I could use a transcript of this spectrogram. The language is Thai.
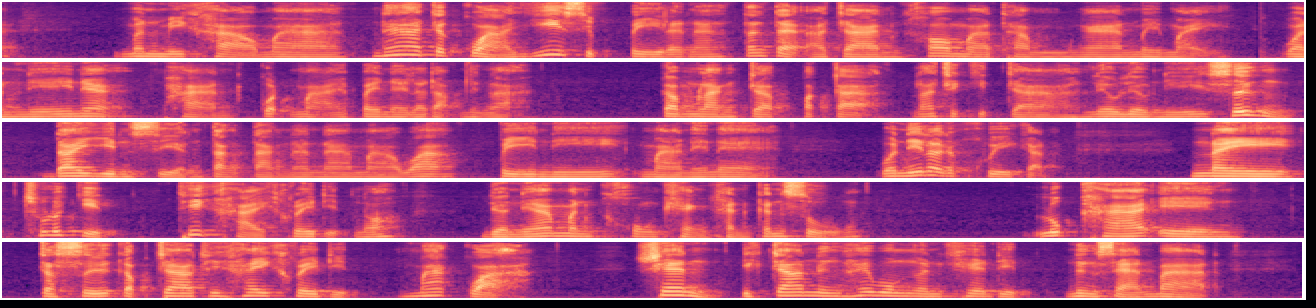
มันมีข่าวมาน่าจะกว่า 20 ปีแล้วนะ ตั้งแต่อาจารย์เข้ามาทำงานใหม่ ๆ วันนี้เนี่ยผ่านกฎหมายไปในระดับหนึ่งละ กำลังจะประกาศราชกิจจาเร็วๆนี้ ซึ่งได้ยินเสียงต่างๆ นานามาว่าปีนี้มาแน่ๆ วันนี้เราจะคุยกัน ในธุรกิจที่ขายเครดิตเนาะเดี๋ยวนี้มันคงแข่งขันกันสูง ลูกค้าเองจะซื้อกับเจ้าที่ให้เครดิตมากกว่า เช่น อีกเจ้าหนึ่งให้วงเงินเครดิต 1 0 0 0 0แบาท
